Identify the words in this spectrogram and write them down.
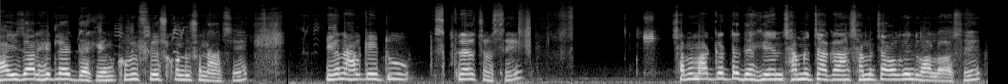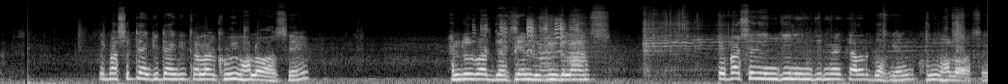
ভাইজার হেডলাইট দেখেন, খুবই ফ্রেশ কন্ডিশনে আছে। এখানে হালকা একটু স্ক্র্যাচ আছে। সামনে মার্কেটটা দেখেন, সামনে চাকা, সামনে চাকাও কিন্তু ভালো আছে। এ পাশে ট্যাঙ্কি ট্যাঙ্কি কালার খুবই ভালো আছে। হ্যান্ডেল হ্যান্ডেলবার দেখেন লুকিং গ্লাস এ পাশের ইঞ্জিন ইঞ্জিনের কালার দেখেন, খুবই ভালো আছে।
